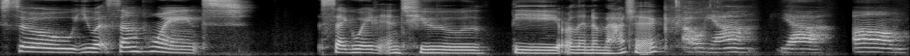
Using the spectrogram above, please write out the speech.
So you at some point segued into the Orlando Magic. Oh yeah, yeah. Um,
